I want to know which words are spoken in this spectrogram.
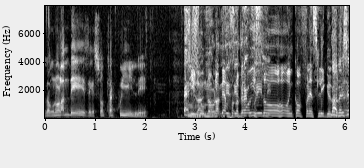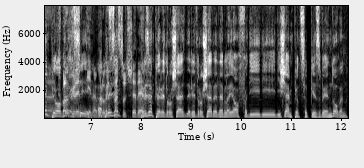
so, un olandese che sono tranquilli. Beh, sì, lo, lo, l'abbiamo, l'abbiamo visto in Conference League no, con, per esempio, con la Fiorentina, sì, per, esempio, per esempio retrocede, retrocede dai playoff di, di, di Champions al PSV Eindhoven.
